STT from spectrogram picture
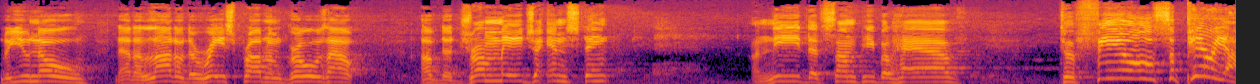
Do you know that a lot of the race problem grows out of the drum major instinct? A need that some people have to feel superior.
